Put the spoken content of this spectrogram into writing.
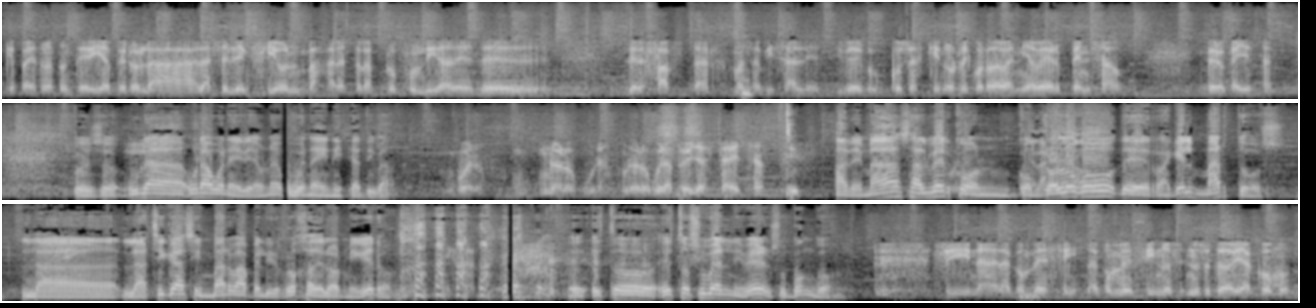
que parece una tontería, pero la, la selección, bajar hasta las profundidades del, del Fabstar, más abisales, y ver cosas que no recordaba ni haber pensado, pero que ahí están. Pues eh, una, una buena idea, una buena iniciativa. Bueno, una locura, una locura, pero ya está hecha. Además, Albert, con, con prólogo de Raquel Martos, la, la chica sin barba pelirroja del hormiguero. Eh, esto, esto sube el nivel, supongo. Sí, nada, la convencí, la convencí, no sé, no sé todavía cómo.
